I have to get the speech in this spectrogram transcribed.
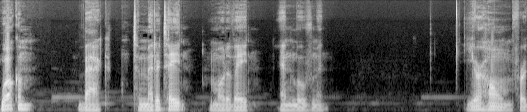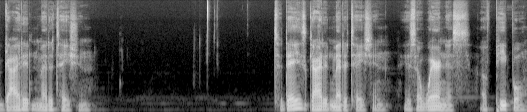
Welcome back to Meditate, Motivate, and Movement, your home for guided meditation. Today's guided meditation is awareness of people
